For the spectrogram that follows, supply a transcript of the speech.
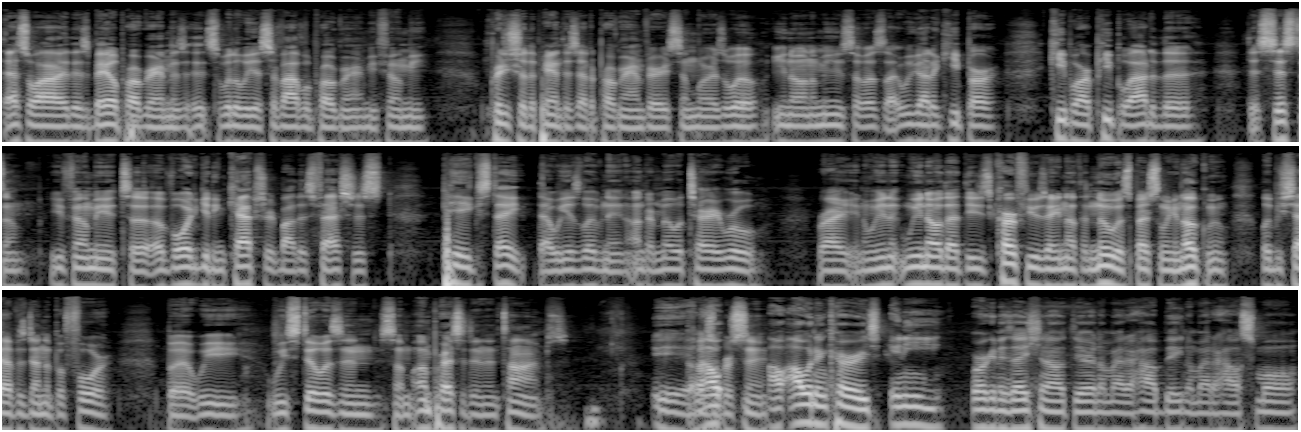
That's why this bail program is it's literally a survival program. You feel me? I'm pretty sure the Panthers had a program very similar as well. You know what I mean? So it's like we got to keep our keep our people out of the the system. You feel me? To avoid getting captured by this fascist pig state that we is living in under military rule, right? And we we know that these curfews ain't nothing new, especially in Oakland. Libby Schaaf has done it before, but we we still is in some unprecedented times. Yeah, Thousand I, percent. I, I would encourage any organization out there, no matter how big, no matter how small.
